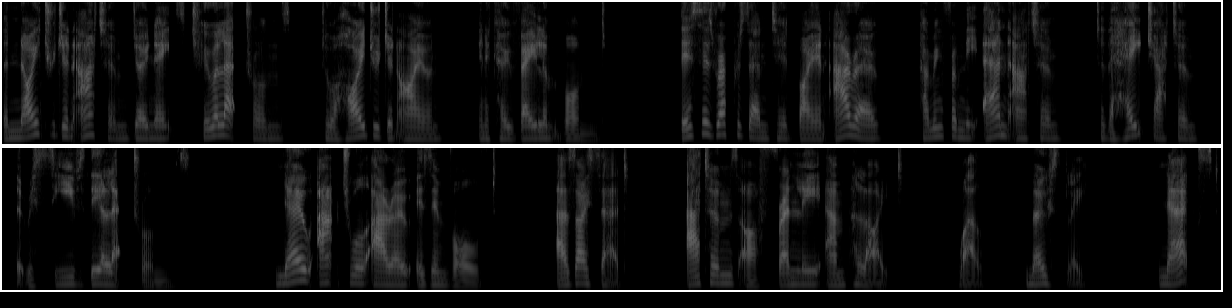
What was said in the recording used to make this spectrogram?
the nitrogen atom donates two electrons to a hydrogen ion in a covalent bond. This is represented by an arrow coming from the N atom to the H atom that receives the electrons. No actual arrow is involved. As I said, atoms are friendly and polite. Well, mostly. Next,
